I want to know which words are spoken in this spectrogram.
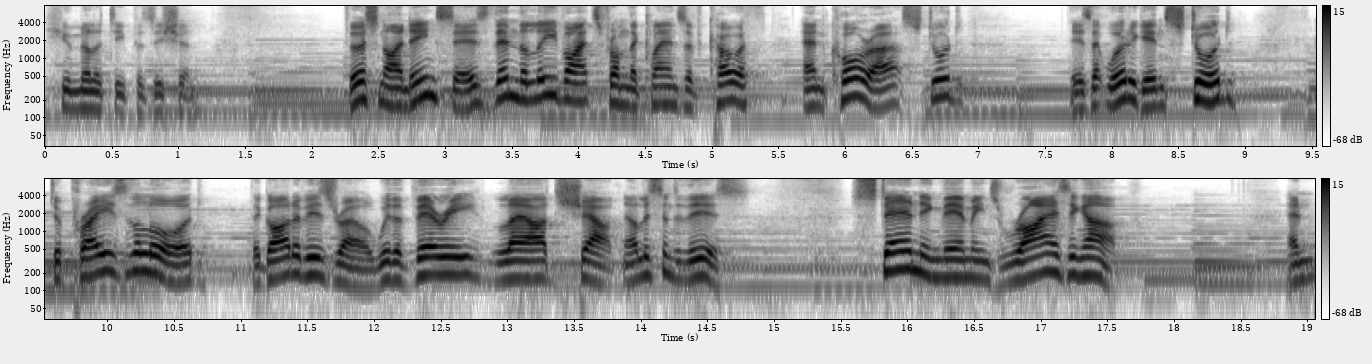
humility position. Verse 19 says Then the Levites from the clans of Kohath and Korah stood, there's that word again, stood to praise the Lord, the God of Israel, with a very loud shout. Now listen to this. Standing there means rising up. And,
